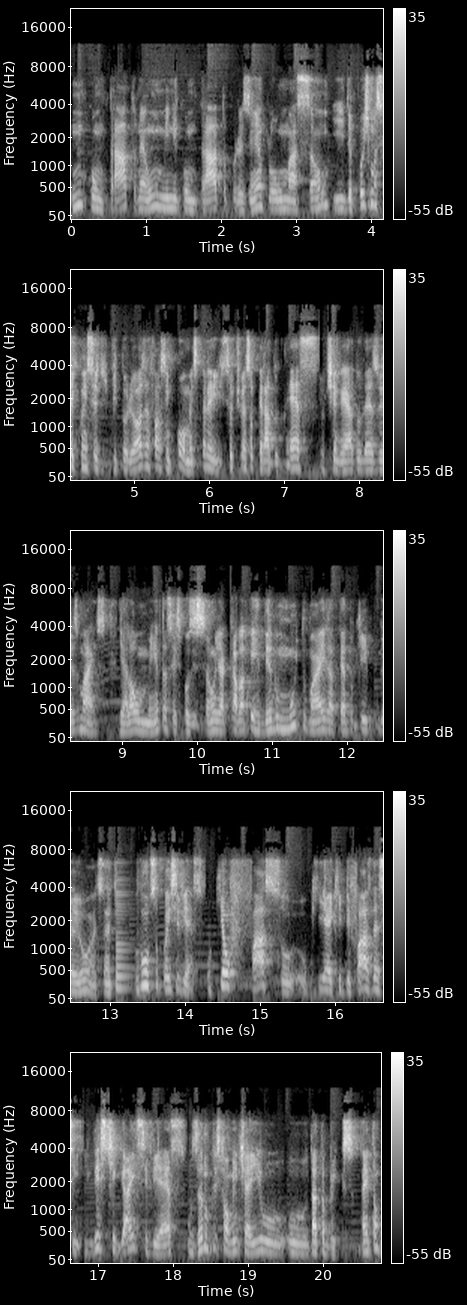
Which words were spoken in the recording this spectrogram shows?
um contrato, né, um mini contrato, por exemplo, ou uma ação, e depois de uma sequência vitoriosa, ela fala assim, pô, mas espera aí, se eu tivesse operado 10, eu tinha ganhado 10 vezes mais. E ela aumenta essa exposição e acaba perdendo muito mais até do que ganhou antes, né? Então, vamos supor esse viés. O que eu faço, o que a equipe faz, é assim, investigar esse viés, usando principalmente aí o, o Databricks. Né? Então,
